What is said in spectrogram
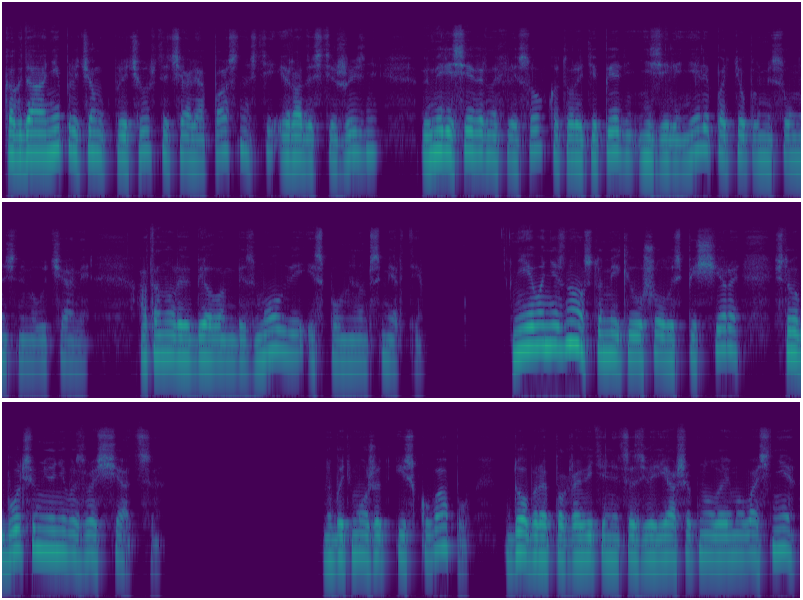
когда они плечом к плечу встречали опасности и радости жизни в мире северных лесов, которые теперь не зеленели под теплыми солнечными лучами, а тонули в белом безмолвии, исполненном смерти. Ниева не знал, что Микки ушел из пещеры, чтобы больше в нее не возвращаться. Но, быть может, Искувапу, добрая покровительница зверя, шепнула ему во сне,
